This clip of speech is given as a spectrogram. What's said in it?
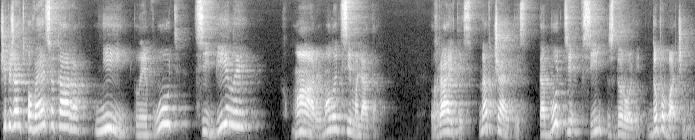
чи біжать овець отара? Ні, пливуть ці біли хмари, молодці малята. Грайтесь, навчайтесь та будьте всі здорові. До побачення!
